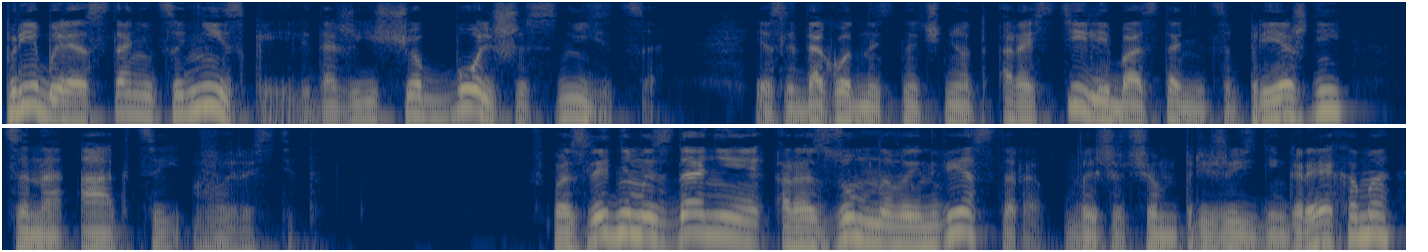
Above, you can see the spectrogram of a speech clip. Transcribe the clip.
прибыль останется низкой или даже еще больше снизится – если доходность начнет расти, либо останется прежней, цена акций вырастет. В последнем издании «Разумного инвестора», вышедшем при жизни Грэхэма,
